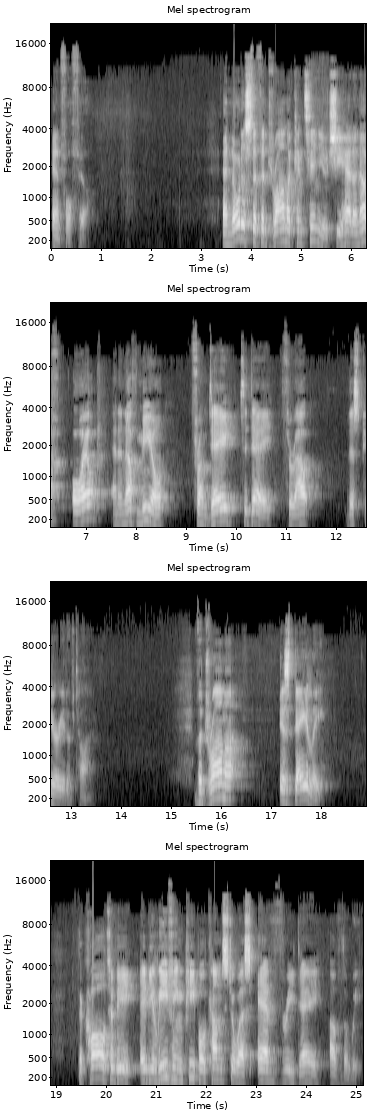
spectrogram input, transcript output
and fulfill. And notice that the drama continued. She had enough oil and enough meal from day to day throughout this period of time. The drama is daily. The call to be a believing people comes to us every day of the week.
